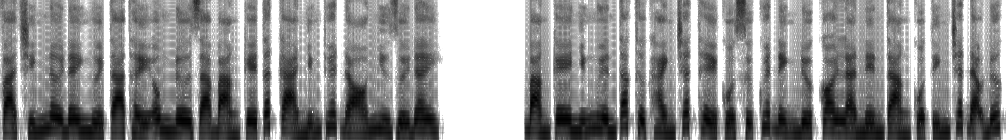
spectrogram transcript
và chính nơi đây người ta thấy ông đưa ra bảng kê tất cả những thuyết đó như dưới đây. Bảng kê những nguyên tắc thực hành chất thể của sự quyết định được coi là nền tảng của tính chất đạo đức.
